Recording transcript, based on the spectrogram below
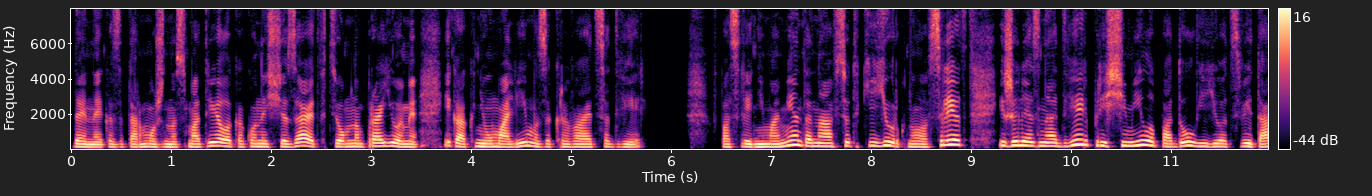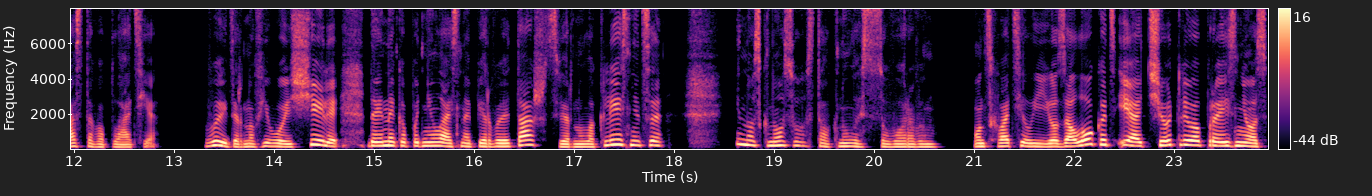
Дайнека заторможенно смотрела, как он исчезает в темном проеме и как неумолимо закрывается дверь. В последний момент она все таки юркнула вслед, и железная дверь прищемила подол ее цветастого платья. Выдернув его из щели, Дайнека поднялась на первый этаж, свернула к лестнице и нос к носу столкнулась с Суворовым. Он схватил ее за локоть и отчетливо произнес:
